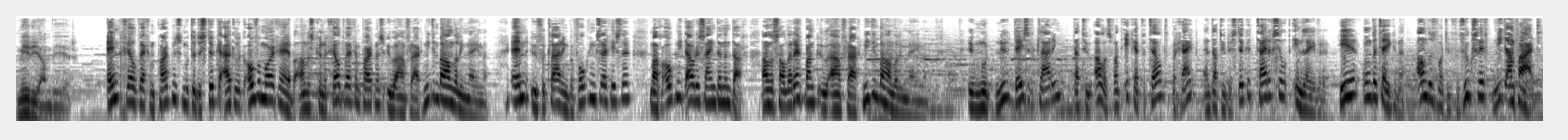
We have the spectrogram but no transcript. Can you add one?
Mirjam weer. En Geldweg en Partners moeten de stukken uiterlijk overmorgen hebben, anders kunnen Geldweg en Partners uw aanvraag niet in behandeling nemen. En uw verklaring bevolkingsregister mag ook niet ouder zijn dan een dag, anders zal de rechtbank uw aanvraag niet in behandeling nemen. U moet nu deze verklaring, dat u alles wat ik heb verteld begrijpt en dat u de stukken tijdig zult inleveren. Hier ondertekenen, anders wordt uw verzoekschrift niet aanvaard.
